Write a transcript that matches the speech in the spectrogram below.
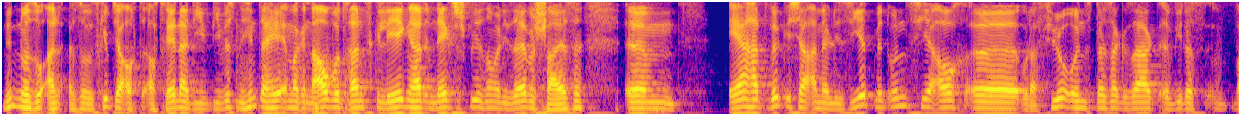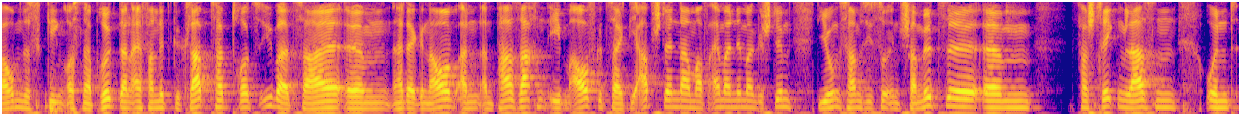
nicht nur so an, also es gibt ja auch, auch Trainer, die, die wissen hinterher immer genau, woran es gelegen hat. Im nächsten Spiel ist nochmal dieselbe Scheiße. Ähm, er hat wirklich ja analysiert mit uns hier auch, äh, oder für uns besser gesagt, äh, wie das, warum das gegen Osnabrück dann einfach nicht geklappt hat, trotz Überzahl, ähm, hat er genau an, an ein paar Sachen eben aufgezeigt. Die Abstände haben auf einmal nicht mehr gestimmt, die Jungs haben sich so in Scharmütze ähm, verstricken lassen. Und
